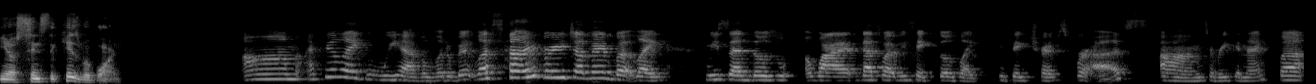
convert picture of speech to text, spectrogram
you know since the kids were born um I feel like we have a little bit less time for each other, but like we said those why that's why we take those like big trips for us um to reconnect. But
